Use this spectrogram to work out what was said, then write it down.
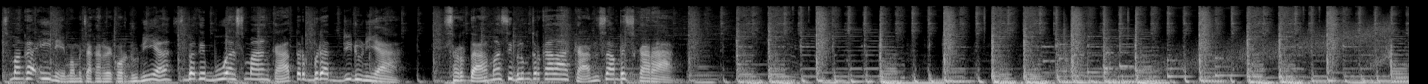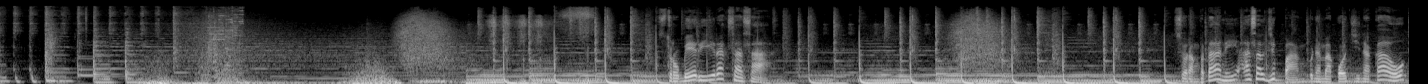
semangka ini memecahkan rekor dunia sebagai buah semangka terberat di dunia serta masih belum terkalahkan sampai sekarang. Stroberi raksasa Seorang petani asal Jepang bernama Koji Nakao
